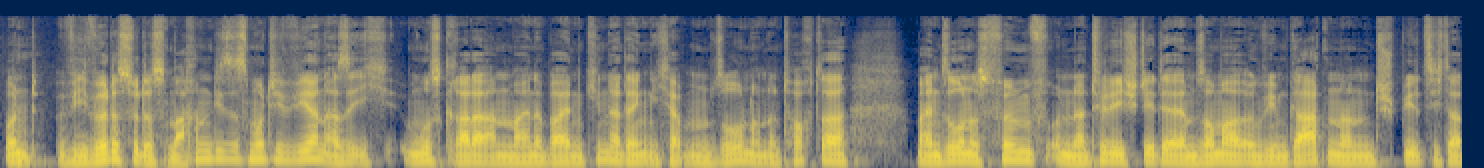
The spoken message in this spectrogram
Und wie würdest du das machen, dieses Motivieren? Also ich muss gerade an meine beiden Kinder denken. Ich habe einen Sohn und eine Tochter. Mein Sohn ist fünf und natürlich steht er im Sommer irgendwie im Garten und spielt sich da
